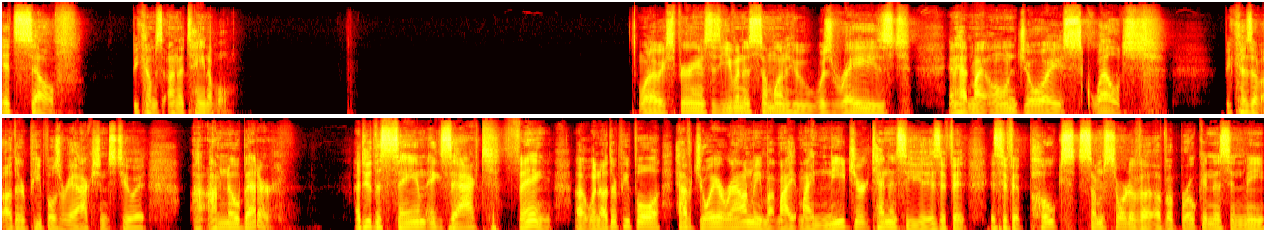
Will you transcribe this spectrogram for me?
itself becomes unattainable. What I've experienced is even as someone who was raised and had my own joy squelched because of other people's reactions to it, I'm no better. I do the same exact thing. Uh, when other people have joy around me, my, my, my knee-jerk tendency is if it is if it pokes some sort of a, of a brokenness in me,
